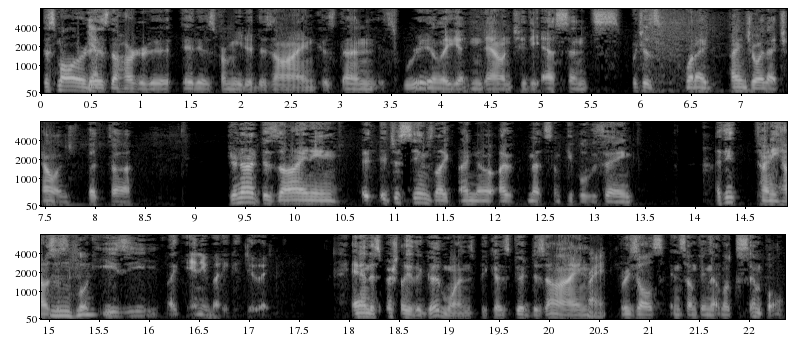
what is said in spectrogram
the smaller it is, Yeah. the harder it it is for me to design because then it's really getting down to the essence, which is what I I enjoy that challenge. But uh, you're not designing, it, it just seems like I know I've met some people who think I think tiny houses Mhm. look easy, like anybody could do it. And especially the good ones, because good design Right. results in something that looks simple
